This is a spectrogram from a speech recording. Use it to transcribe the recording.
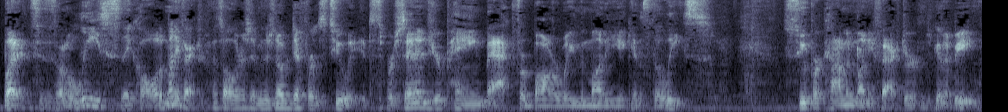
But since it's on a lease, they call it a money factor. That's all there is. I mean, there's no difference to it. It's the percentage you're paying back for borrowing the money against the lease. Super common money factor is going to be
